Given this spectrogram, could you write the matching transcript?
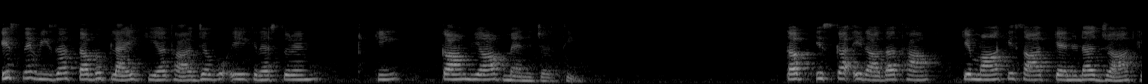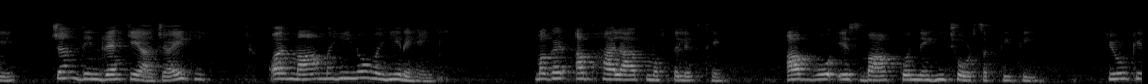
اس نے ویزا تب اپلائی کیا تھا جب وہ ایک ریسٹورینٹ کی کامیاب مینیجر تھی۔ تب اس کا ارادہ تھا کہ ماں کے ساتھ کینیڈا جا کے چند دن رہ کے آ جائے گی اور ماں مہینوں وہیں رہیں گی۔ مگر اب حالات مختلف تھے۔ اب وہ اس باغ کو نہیں چھوڑ سکتی تھی، کیونکہ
